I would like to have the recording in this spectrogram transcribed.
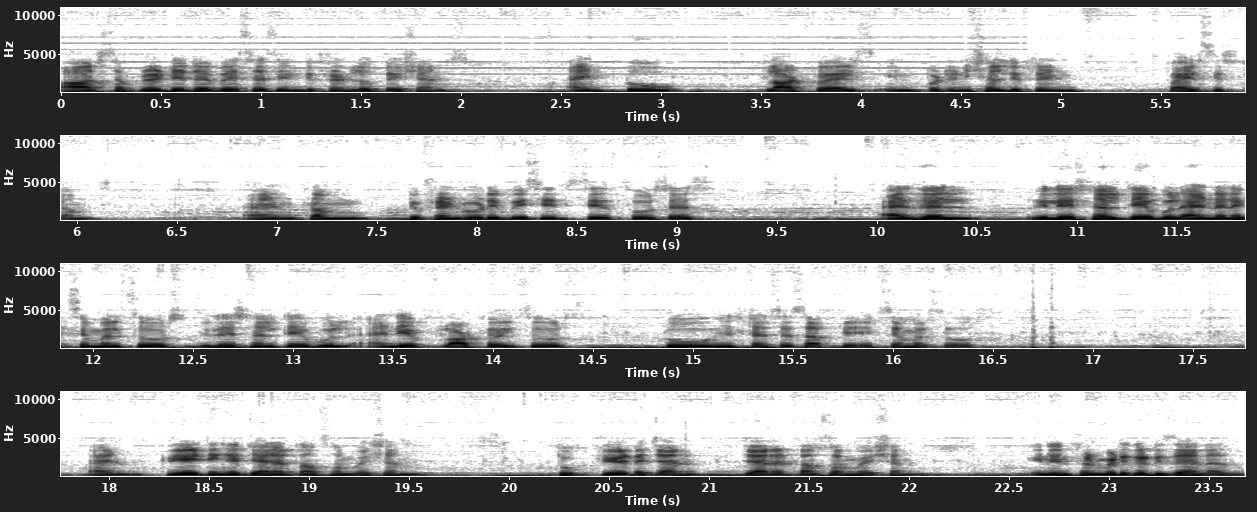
or separate databases in different locations and two flat files in potential different file systems and from different ODBC sources as well relational table and an XML source relational table and a flat file source two instances of the XML source and creating a joiner transformation to create a joiner transformation in Informatica Designer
